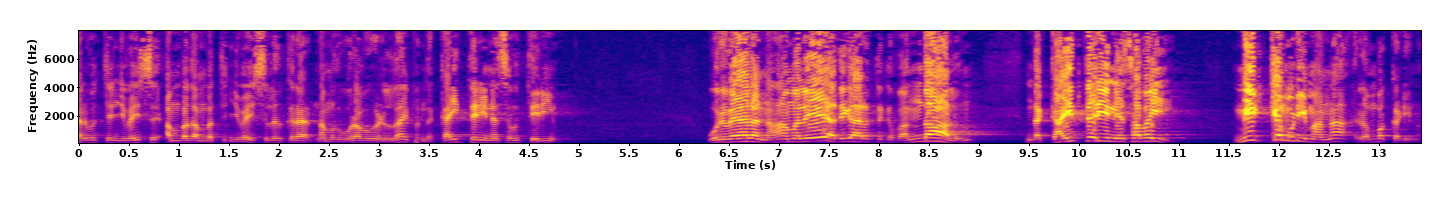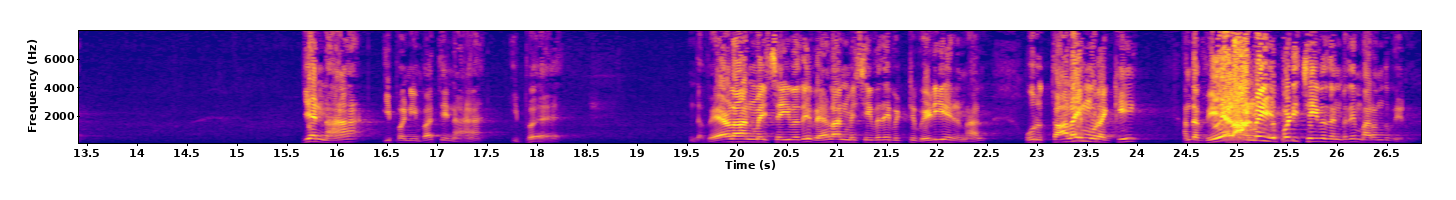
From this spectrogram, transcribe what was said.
அறுபத்தஞ்சு வயசு ஐம்பது ஐம்பத்தஞ்சு வயசுல இருக்கிற நமது உறவுகள் தான் இப்ப இந்த கைத்தறி நெசவு தெரியும். ஒருவேளை நாமளே அதிகாரத்துக்கு வந்தாலும் இந்த கைத்தறி நெசவை மீட்க முடியுமான்னா ரொம்ப கடினம். ஏன்னா இப்ப நீ பாத்தீங்கன்னா இப்ப இந்த வேளாண்மை செய்வதை வேளாண்மை செய்வதை விட்டு வெளியேறினால் ஒரு தலைமுறைக்கு அந்த வேளாண்மை எப்படி செய்வது என்பதை மறந்து போயிடும்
